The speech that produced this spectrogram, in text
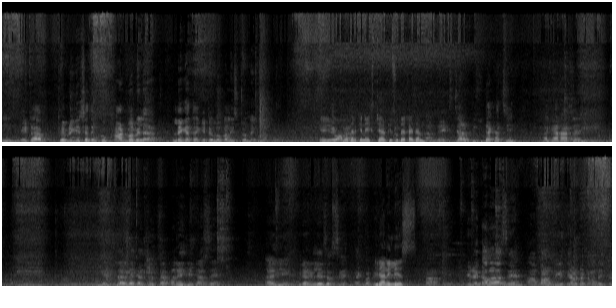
জি জি। এটা ফেব্রিকের সাথে খুব হার্ডভাবে লেগে থাকে এটা লোকাল স্টোন এগুলো। তো আমাদেরকে নেক্সট আর কিছু দেখাই দেন। নেক্সট আর কিছু দেখাচ্ছি। এখানে আসেন। নেক্সট আর দেখাচ্ছি হচ্ছে আপনার এই যেটা আছে ইরানি লেজ আছে ইরানি লেস হ্যাঁ। এটা কালার আছে বারো থেকে তেরোটা কালার এটা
